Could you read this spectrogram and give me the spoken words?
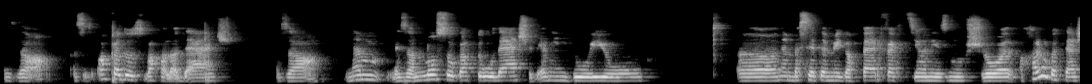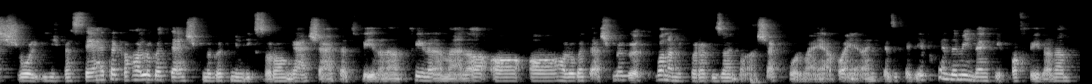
Ez a, ez az akadozva haladás, ez a, nem, ez a noszogatódás, hogy elinduljunk, nem beszéltem még a perfekcionizmusról, a halogatásról is beszélhetek, a halogatás mögött mindig szorongás áll, tehát félelem, félelem áll a, a, a halogatás mögött. Van, amikor a bizonytalanság formájában jelentkezik egyébként, de mindenképp a félelem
